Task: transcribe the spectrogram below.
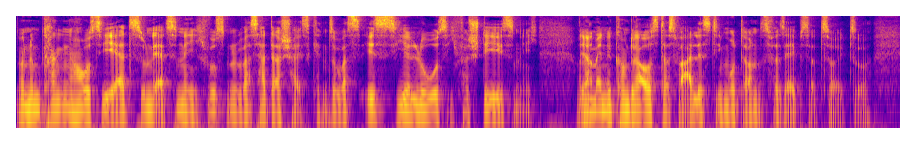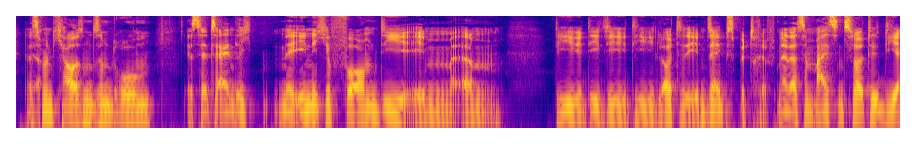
Und im Krankenhaus die Ärzte und Ärzte nicht wussten, was hat das Scheißkind, so was ist hier los, ich verstehe es nicht. Und ja. am Ende kommt raus, das war alles die Mutter und es war selbst erzeugt. So. Das ja. Münchhausen-Syndrom ist letztendlich eine ähnliche Form, die eben ähm, die, die, die, die Leute eben selbst betrifft. Ne? Das sind meistens Leute, die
